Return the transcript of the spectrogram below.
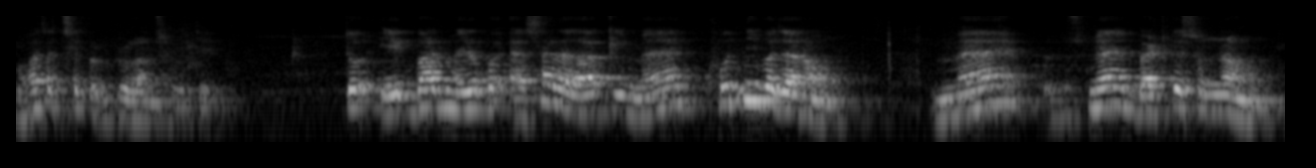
बहुत अच्छे प्रोग्राम्स हुए थे। तो एक बार मेरे को ऐसा लगा कि मैं खुद नहीं बजा रहा हूँ, मैं उसमें बैठ के सुन रहा हूँ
